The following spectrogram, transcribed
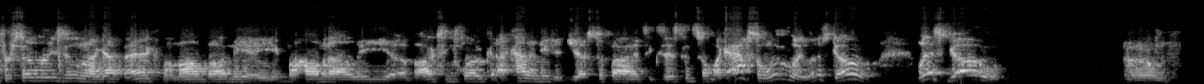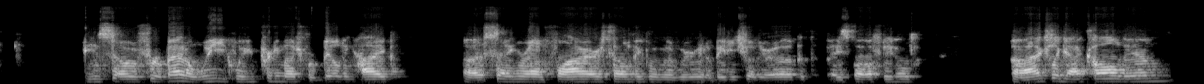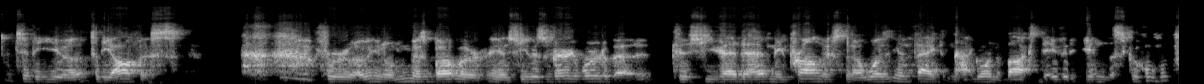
for some reason, when I got back, my mom bought me a Muhammad Ali uh, boxing cloak, and I kind of need to justify its existence. So I'm like, "Absolutely, let's go, let's go." Um, and so for about a week, we pretty much were building hype, uh, setting around flyers, telling people that we were going to beat each other up at the baseball field. Uh, I actually got called in to the uh, to the office for uh, you know Miss Butler, and she was very worried about it because she had to have me promise that I was in fact not going to box David in the school.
